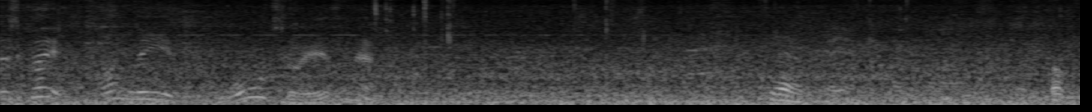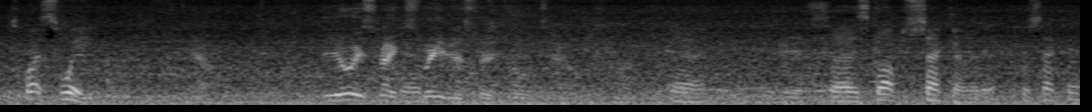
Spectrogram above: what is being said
it's quite oddly watery, isn't it? Yeah. Well, It's quite sweet. Yeah. You always make sweetness with cocktails. Yeah. So it's got prosecco in it. Prosecco.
